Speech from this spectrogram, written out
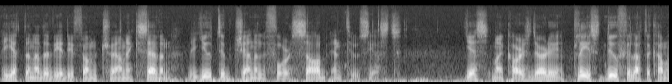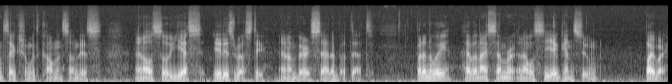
yet another video from Trionic 7, the YouTube channel for Saab enthusiasts. Yes, my car is dirty. Please do fill up the comment section with comments on this. And also, yes, it is rusty and I'm very sad about that. But anyway, have a nice summer and I will see you again soon. Bye bye.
